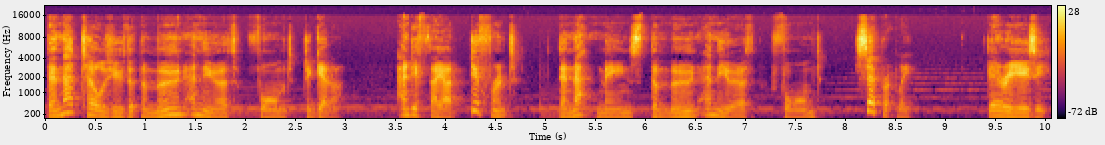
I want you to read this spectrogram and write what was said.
then that tells you that the moon and the earth formed together. And if they are different, then that means the moon and the earth formed separately. Very easy.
